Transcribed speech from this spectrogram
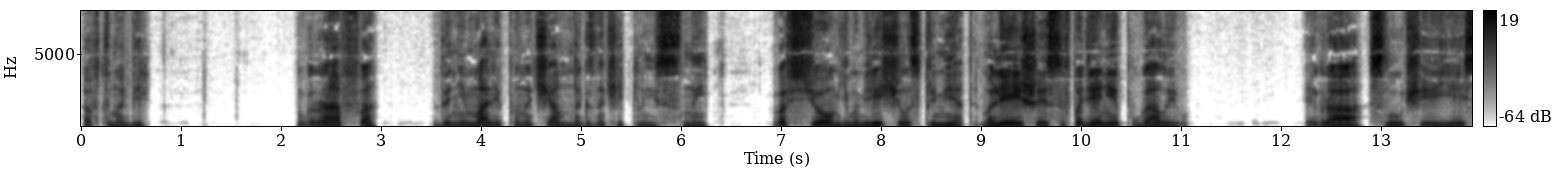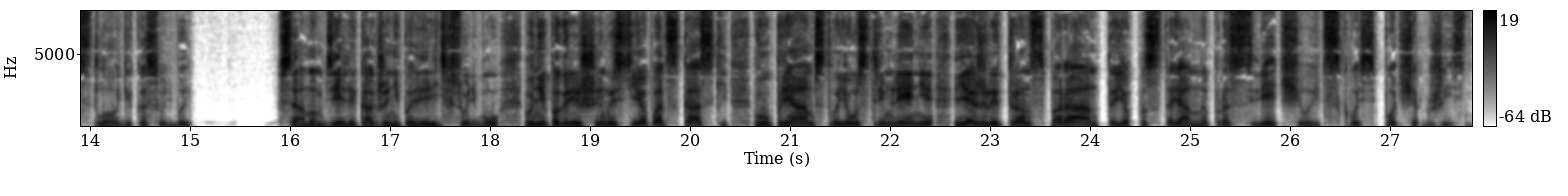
автомобиль. Графа донимали по ночам многозначительные сны. Во всем ему мерещилась примета, малейшее совпадение пугало его. Игра случая есть логика судьбы. В самом деле, как же не поверить в судьбу, в непогрешимость ее подсказки, в упрямство ее устремления, ежели транспарант ее постоянно просвечивает сквозь почерк жизни?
